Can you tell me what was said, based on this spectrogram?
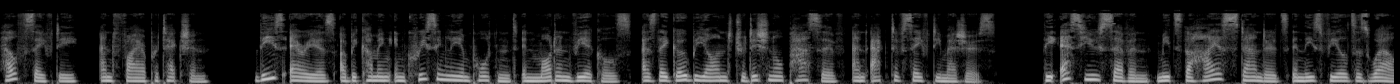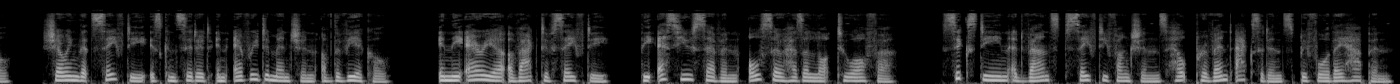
health safety, and fire protection. These areas are becoming increasingly important in modern vehicles as they go beyond traditional passive and active safety measures. The SU7 meets the highest standards in these fields as well, showing that safety is considered in every dimension of the vehicle. In the area of active safety, the SU7 also has a lot to offer. 16 advanced safety functions help prevent accidents before they happen.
